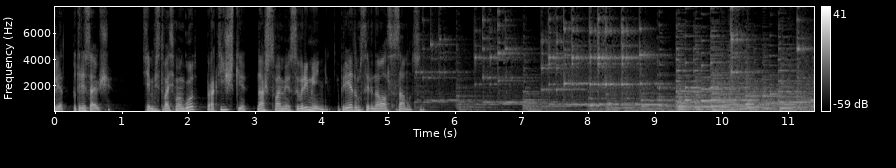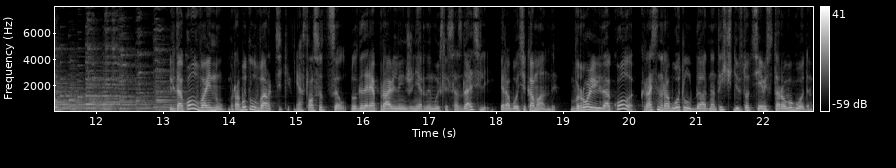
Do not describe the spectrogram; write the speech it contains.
лет. Потрясающе. 78 год практически наш с вами современник, и при этом соревновался с Амундсен. Ледокол в войну работал в Арктике и остался цел благодаря правильной инженерной мысли создателей и работе команды. В роли ледокола Красин работал до 1972 года.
